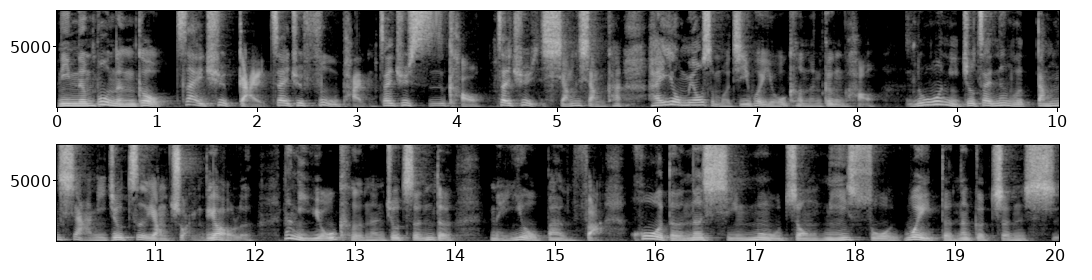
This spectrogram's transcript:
你能不能够再去改、再去复盘、再去思考、再去想想看，还有没有什么机会有可能更好？如果你就在那个当下，你就这样转掉了，那你有可能就真的没有办法获得那心目中你所谓的那个真实。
